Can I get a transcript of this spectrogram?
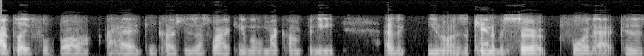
I played football. I had concussions. That's why I came over my company as a you know as a cannabis syrup for that because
